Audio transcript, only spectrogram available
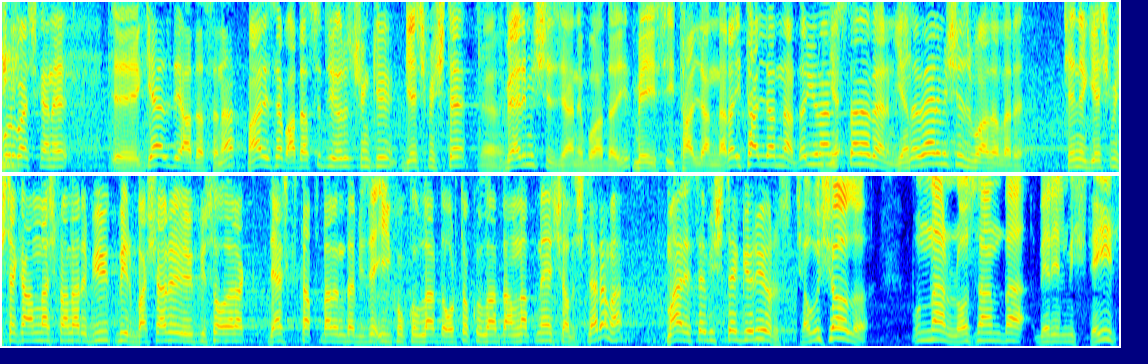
Cumhurbaşkanı e, geldi adasına. Maalesef adası diyoruz çünkü geçmişte vermişiz yani bu adayı. Meclis İtalyanlara. İtalyanlar da Yunanistan'a vermiş. Vermişiz bu adaları. Şimdi geçmişteki anlaşmaları büyük bir başarı öyküsü olarak ders kitaplarında bize ilkokullarda, ortaokullarda anlatmaya çalıştılar ama maalesef işte görüyoruz. Çavuşoğlu bunlar Lozan'da verilmiş değil.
